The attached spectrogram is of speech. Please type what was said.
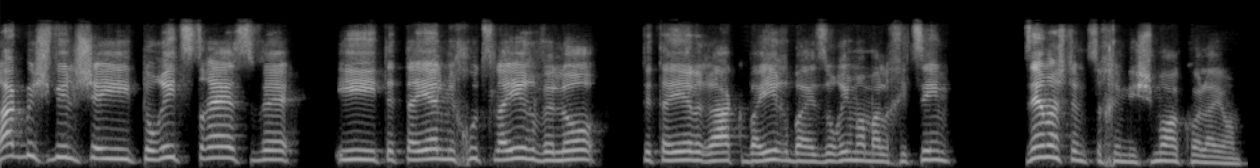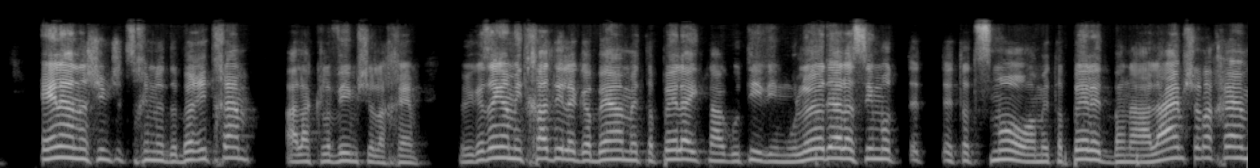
רק בשביל שהיא תוריד סטרס והיא תטייל מחוץ לעיר ולא תטייל רק בעיר באזורים המלחיצים. זה מה שאתם צריכים לשמוע כל היום. אלה האנשים שצריכים לדבר איתכם על הכלבים שלכם. ובגלל זה גם התחלתי לגבי המטפל ההתנהגותי, ואם הוא לא יודע לשים את, את, את עצמו או המטפלת בנעליים שלכם,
